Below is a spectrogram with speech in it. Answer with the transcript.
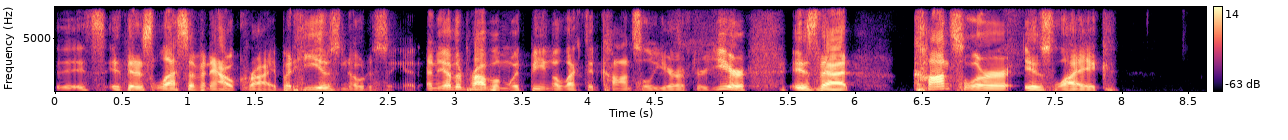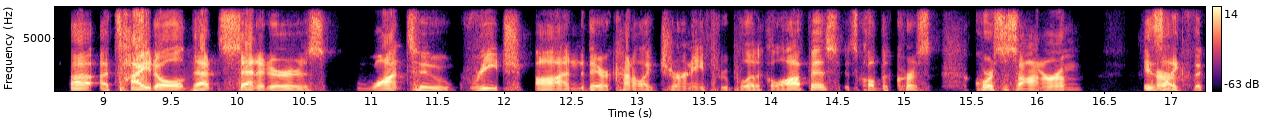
it's it, there's less of an outcry but he is noticing it and the other problem with being elected consul year after year is that consular is like uh, a title that senators want to reach on their kind of like journey through political office it's called the Curs- cursus honorum is Sure. like the,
